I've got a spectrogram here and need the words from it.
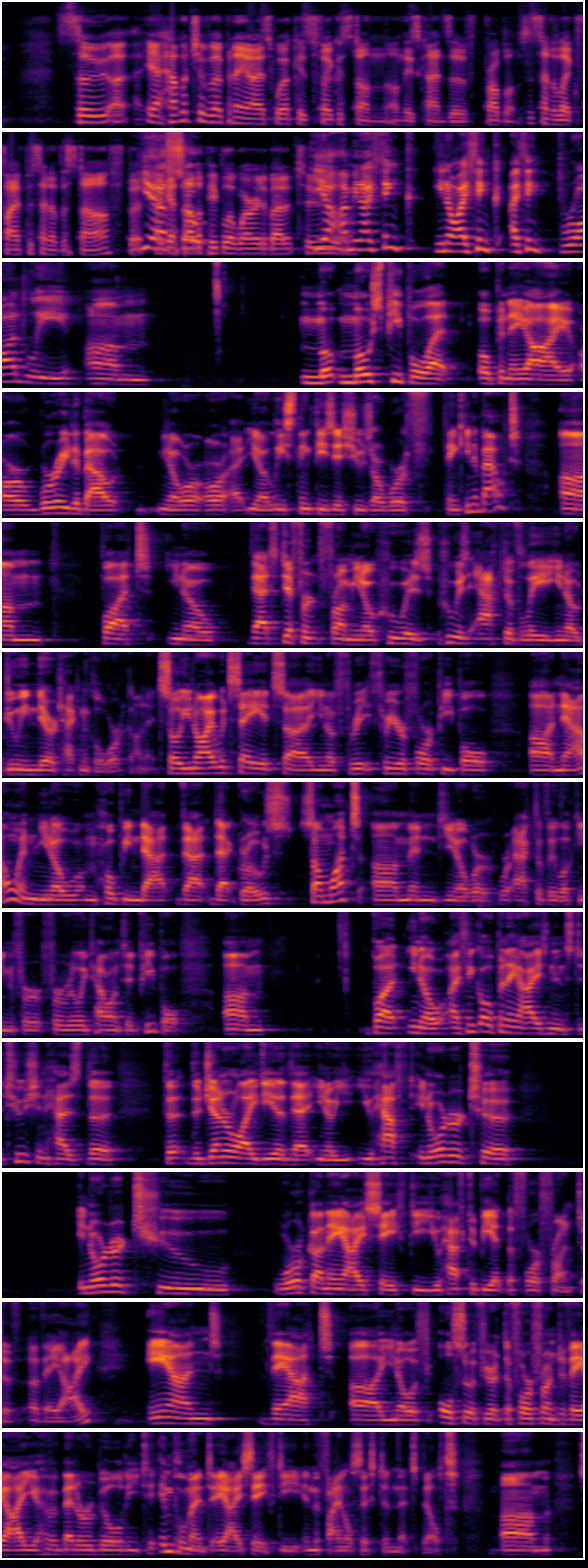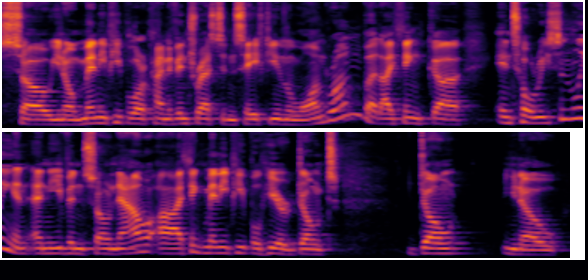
So, uh, yeah, how much of OpenAI's work is focused on on these kinds of problems? It sounded like five percent of the staff, but yeah, I guess so, other people are worried about it too. Yeah, or? I mean, I think you know, I think I think broadly, um, mo- most people at OpenAI are worried about you know, or, or, you know, at least think these issues are worth thinking about. Um, but you know that's different from you know who is who is actively you know doing their technical work on it. So you know I would say it's uh, you know three three or four people uh, now, and you know I'm hoping that that that grows somewhat. Um, and you know we're we're actively looking for for really talented people. Um, but you know I think OpenAI as an institution has the the, the general idea that you know you, you have to, in order to in order to work on AI safety, you have to be at the forefront of, of AI and that uh, you know if also if you're at the forefront of AI, you have a better ability to implement AI safety in the final system that's built. Um, so you know many people are kind of interested in safety in the long run, but I think uh, until recently and, and even so now, uh, I think many people here don't don't you know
